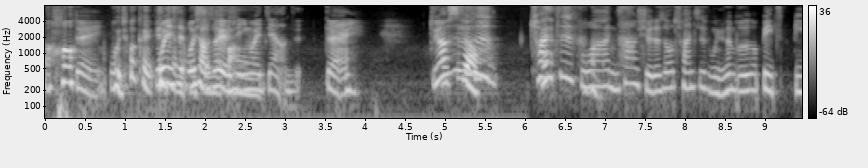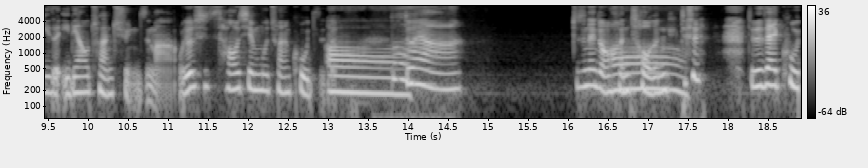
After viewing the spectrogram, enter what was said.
然后对，我就可以变成我也是，我小时候也是因为这样子，对，主要是穿制服啊。你上学的时候穿制服，女生不是说被逼着一定要穿裙子嘛？我就是超羡慕穿裤子的。哦，对啊，就是那种很丑的，哦 就是就是在裤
